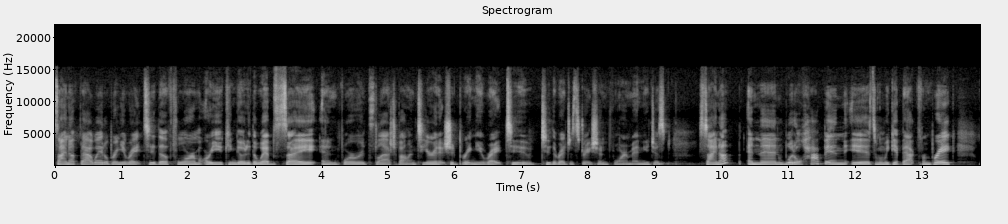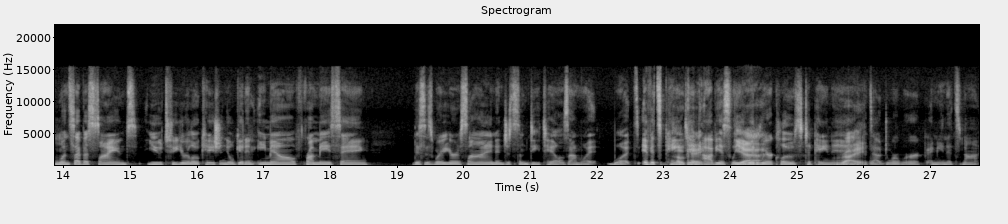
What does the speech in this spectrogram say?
sign up that way. It'll bring you right to the form, or you can go to the website and forward slash volunteer, and it should bring you right to to the registration form, and you just sign up. And then what'll happen is when we get back from break, once I've assigned you to your location, you'll get an email from me saying this is where you're assigned and just some details on what what if it's painting Okay. obviously Yeah. you would wear clothes to paint in Right. if it's outdoor work i mean it's not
